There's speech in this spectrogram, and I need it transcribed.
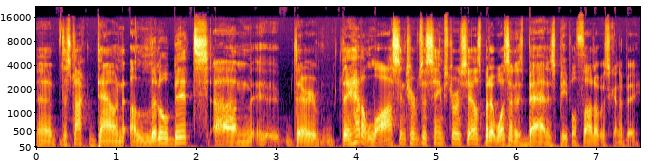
Uh, the stock down a little bit. Um, they had a loss in terms of same store sales, but it wasn't as bad as people thought it was going to be.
